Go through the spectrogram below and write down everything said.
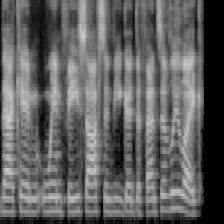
that can win faceoffs and be good defensively like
